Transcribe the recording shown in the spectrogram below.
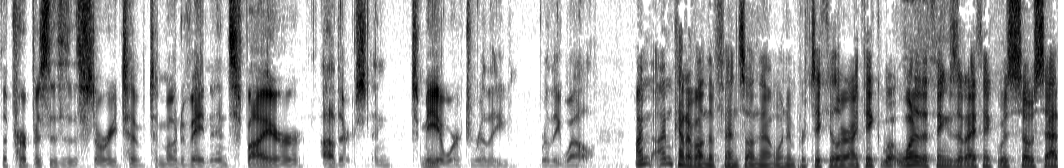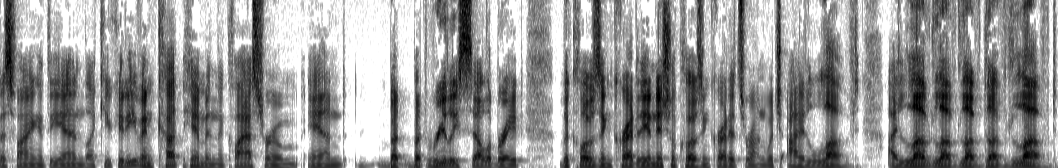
the purposes of the story to to motivate and inspire others. And to me, it worked really really well. I'm I'm kind of on the fence on that one in particular. I think one of the things that I think was so satisfying at the end, like you could even cut him in the classroom and but but really celebrate the closing credit, the initial closing credits run, which I loved. I loved, loved, loved, loved, loved.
